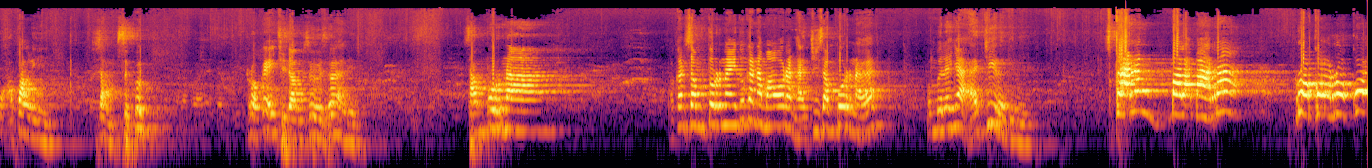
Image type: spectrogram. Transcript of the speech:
wah apa nih? Samsu. Rokai di Samsu sekali. Sampurna. Bahkan Sampurna itu kan nama orang Haji Sampurna kan. Pemilihnya Haji lagi nih. Sekarang malah marah Rokok-rokok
